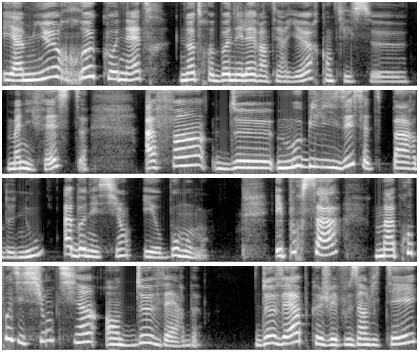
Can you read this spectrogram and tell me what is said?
et à mieux reconnaître notre bon élève intérieur quand il se manifeste, afin de mobiliser cette part de nous à bon escient et au bon moment. Et pour ça, ma proposition tient en deux verbes. Deux verbes que je vais vous inviter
